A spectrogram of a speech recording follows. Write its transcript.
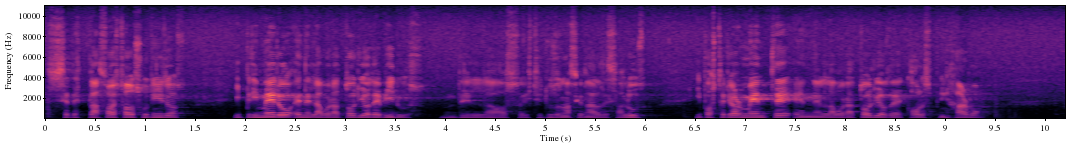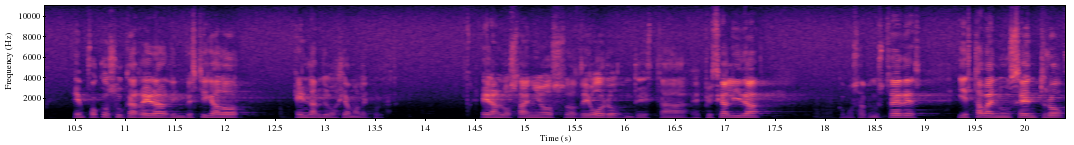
se desplazó a Estados Unidos y primero en el laboratorio de virus de los Institutos Nacionales de Salud y posteriormente en el laboratorio de Cold Spring Harbor, enfocó su carrera de investigador en la biología molecular. Eran los años de oro de esta especialidad, como saben ustedes, y estaba en un centro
